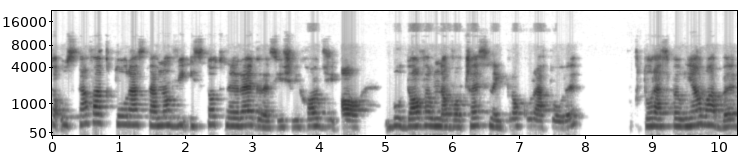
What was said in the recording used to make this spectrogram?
to ustawa, która stanowi istotny regres, jeśli chodzi o budowę nowoczesnej prokuratury, która spełniałaby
